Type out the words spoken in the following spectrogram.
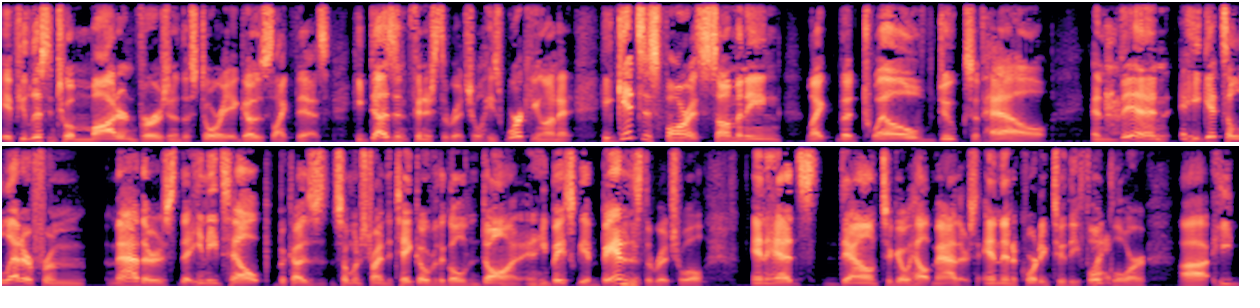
if you listen to a modern version of the story, it goes like this: He doesn't finish the ritual. He's working on it. He gets as far as summoning like the twelve dukes of hell, and then he gets a letter from Mathers that he needs help because someone's trying to take over the Golden Dawn, and he basically abandons the ritual and heads down to go help Mathers. And then, according to the folklore, uh, he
